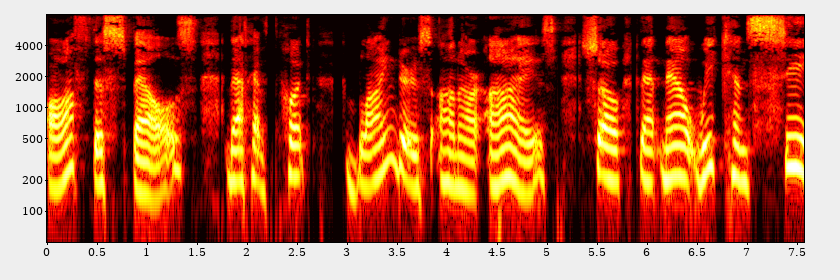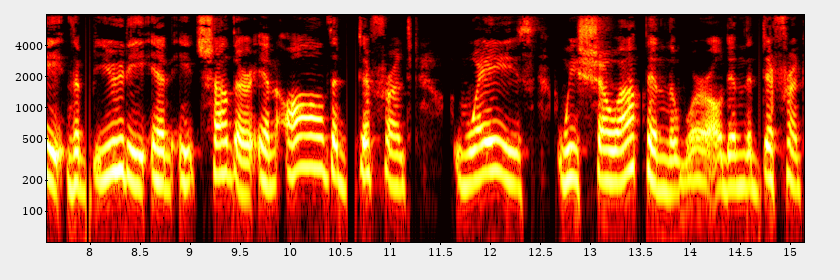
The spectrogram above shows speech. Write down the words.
off the spells that have put blinders on our eyes so that now we can see the beauty in each other in all the different ways we show up in the world, in the different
